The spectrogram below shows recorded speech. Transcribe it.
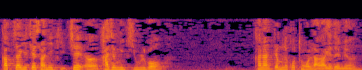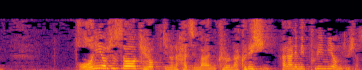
갑자기 재산이 제, 어, 가정이 기울고 가난 때문에 고통을 당하게 되면 돈이 없어서 괴롭기는 하지만 그러나 그 대신 하나님이 프리미엄 주셔서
